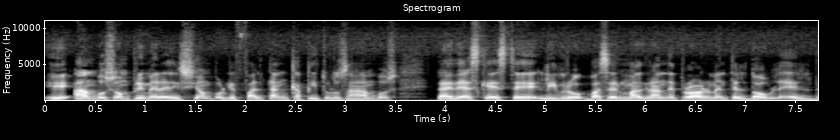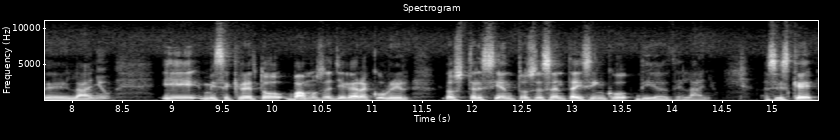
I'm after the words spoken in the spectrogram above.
Eh, ambos son primera edición porque faltan capítulos a ambos. La idea es que este libro va a ser más grande, probablemente el doble, el del año. Y Mi Secreto vamos a llegar a cubrir los 365 días del año. Así es que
